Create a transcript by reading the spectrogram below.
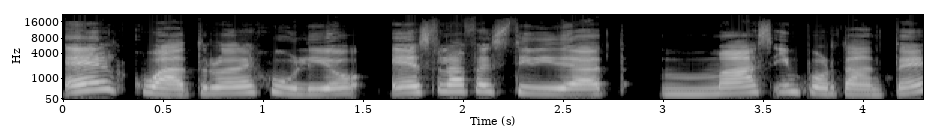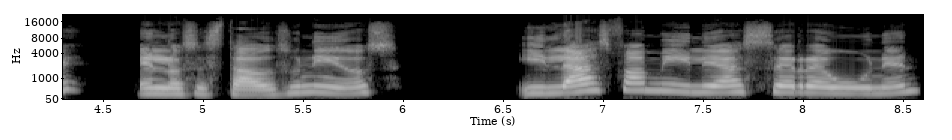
El 4 de julio es la festividad más importante en los Estados Unidos y las familias se reúnen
